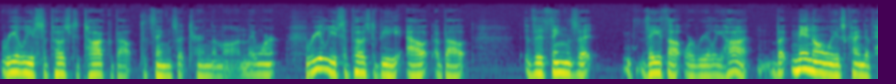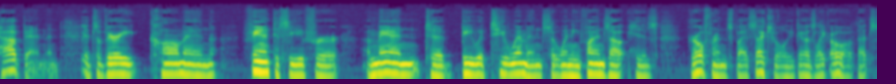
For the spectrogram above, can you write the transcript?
really supposed to talk about the things that turn them on. They weren't really supposed to be out about the things that they thought were really hot, but men always kind of have been. And it's a very common fantasy for a man to be with two women. So when he finds out his girlfriend's bisexual, he goes like, "Oh, that's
